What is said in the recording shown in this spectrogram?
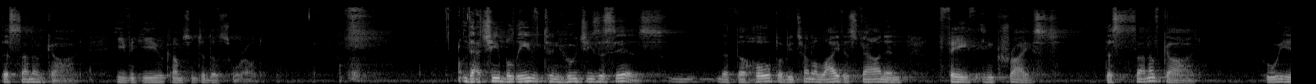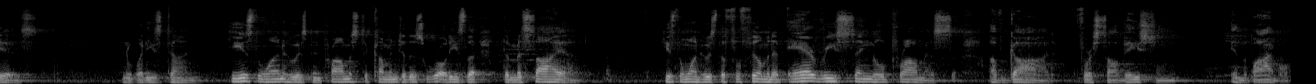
the Son of God, even he who comes into this world that she believed in who Jesus is, that the hope of eternal life is found in faith in Christ, the Son of God, who he is, and what he's done. He is the one who has been promised to come into this world. He's the, the Messiah. He's the one who is the fulfillment of every single promise of God for salvation in the Bible.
